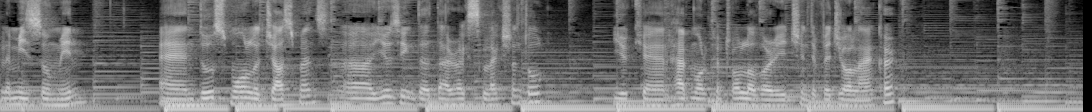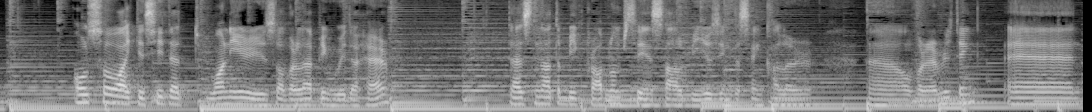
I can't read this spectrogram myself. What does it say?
Let me zoom in and do small adjustments uh, using the direct selection tool. You can have more control over each individual anchor. Also I can see that one ear is overlapping with the hair. That's not a big problem since I'll be using the same color uh, over everything. And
